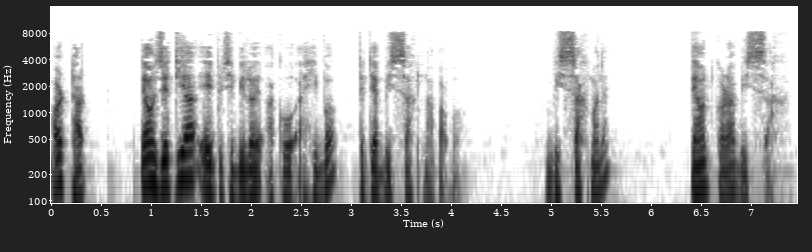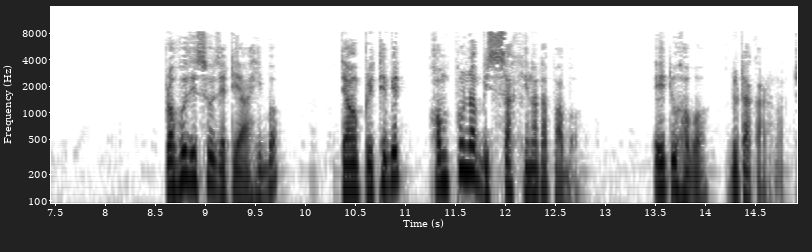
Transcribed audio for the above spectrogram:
অৰ্থাৎ তেওঁ যেতিয়া এই পৃথিৱীলৈ আকৌ আহিব তেতিয়া বিশ্বাস নাপাব। বিশ্বাস মানে? তেওঁত কৰা বিশ্বাস। প্ৰভু যীশু যেতিয়া আহিব তেওঁ পৃথিৱীত সম্পূৰ্ণ বিশ্বাসহীনতা পাব। এইটো হ'ব দুটা কাৰণত।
